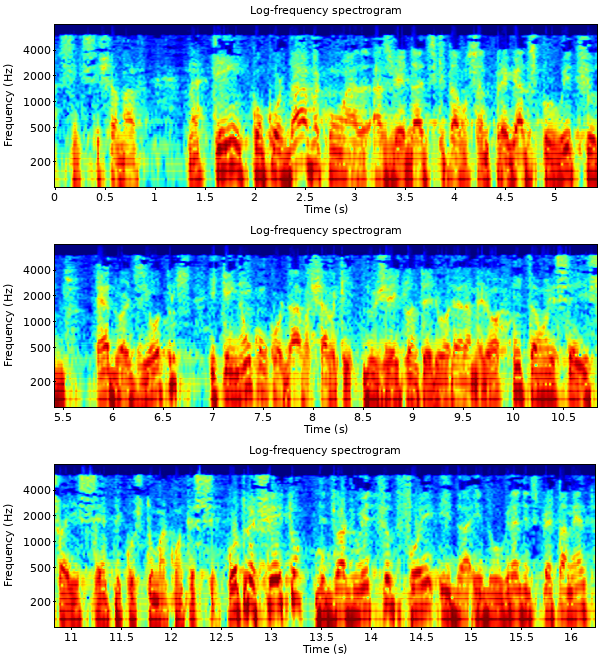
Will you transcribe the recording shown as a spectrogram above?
assim que se chamava. Né? Quem concordava com a, as verdades que estavam sendo pregadas por Whitfield Edwards e outros, e quem não concordava achava que do jeito anterior era melhor. Então esse, isso aí sempre costuma acontecer. Outro efeito de George Whitfield foi, e, da, e do grande despertamento,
